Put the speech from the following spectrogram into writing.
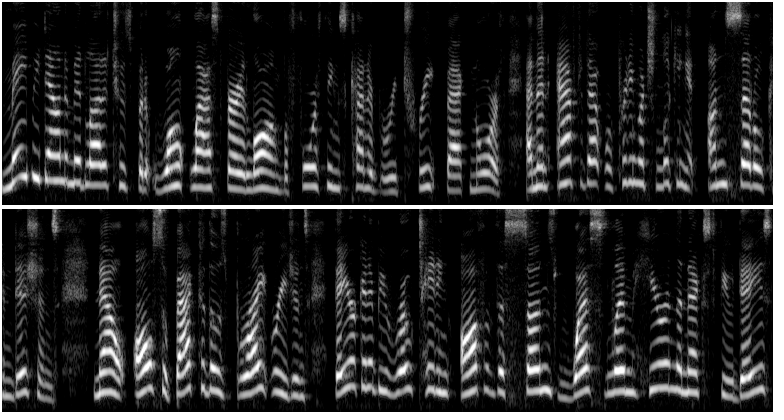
maybe down to mid-latitudes, but it won't last very long before things kind of retreat back north. And then after that, we're pretty much looking at unsettled conditions. Now, also back to those bright regions, they are going to be rotating off of the sun's west limb here in the next few days,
